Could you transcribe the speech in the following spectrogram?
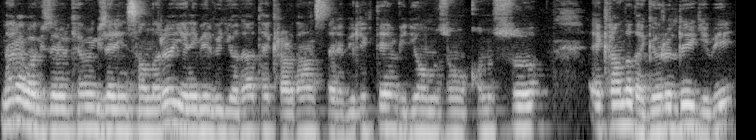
Merhaba güzel ülkemin güzel insanları. Yeni bir videoda tekrardan sizlerle birlikteyim. Videomuzun konusu ekranda da görüldüğü gibi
